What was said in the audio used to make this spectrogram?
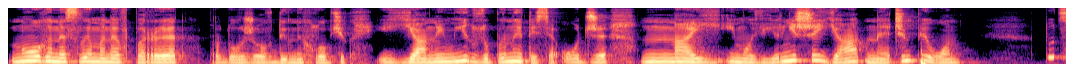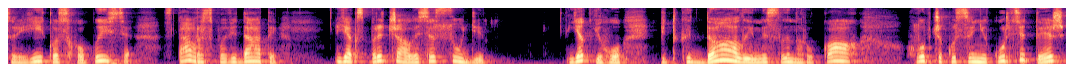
Ноги несли мене вперед, продовжував дивний хлопчик, і я не міг зупинитися. Отже, найімовірніше, я не чемпіон. Тут Сергійко схопився, став розповідати, як сперечалися судді, як його підкидали і несли на руках. Хлопчик у синій курці теж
